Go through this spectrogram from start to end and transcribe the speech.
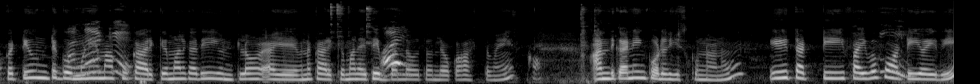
ఒకటి ఉంటే గమ్ముని మాకు కార్యక్రమాలకు అది ఇంట్లో ఏమైనా కార్యక్రమాలు అయితే ఇబ్బంది అవుతుంది ఒక హస్తమే. అందుకని ఇంకోటి తీసుకున్నాను. ఇది థర్టీ ఫైవ్ ఫార్టీ ఇది.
